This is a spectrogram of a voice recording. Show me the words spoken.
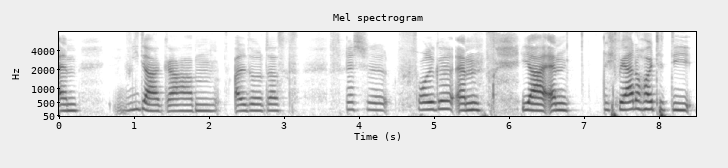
ähm, Wiedergaben. Also das Special-Folge. Ähm, ja, ähm, ich werde heute die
